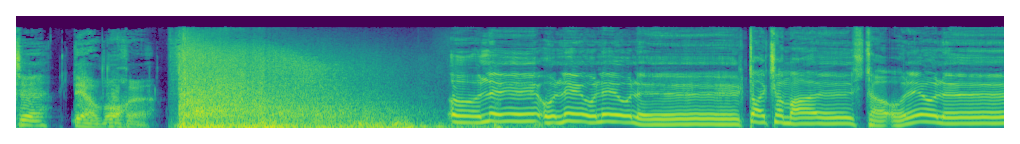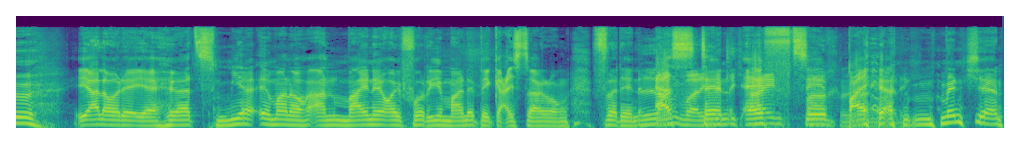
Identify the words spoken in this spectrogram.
Geschichte der Woche. Ole, ole, ole, ole, deutscher Meister, ole, ole. Ja, Leute, ihr hört's mir immer noch an, meine Euphorie, meine Begeisterung für den langweilig, ersten FC Bayern langweilig. München.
